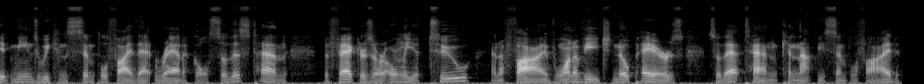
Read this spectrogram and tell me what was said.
it means we can simplify that radical. So this 10, the factors are only a 2 and a 5, one of each, no pairs, so that 10 cannot be simplified.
